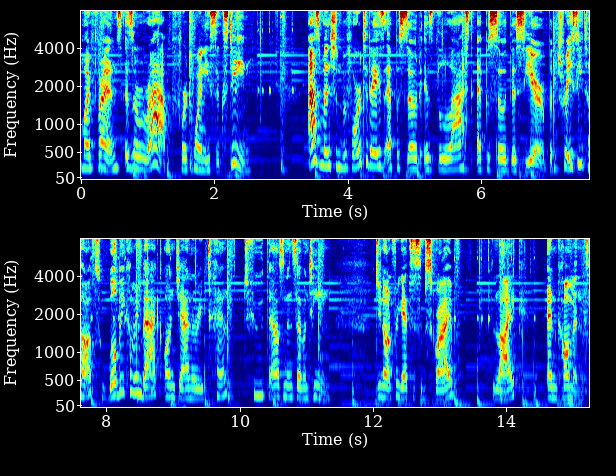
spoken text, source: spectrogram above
my friends, is a wrap for 2016. As mentioned before, today's episode is the last episode this year, but Traci Talks will be coming back on January 10th, 2017. Do not forget to subscribe, like, and comment.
